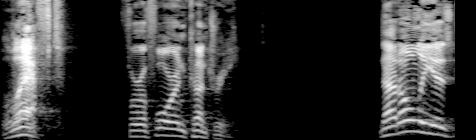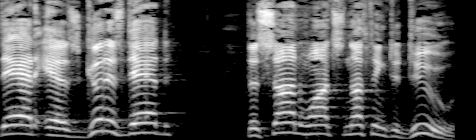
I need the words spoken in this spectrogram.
left for a foreign country. Not only is dad as good as dead, the son wants nothing to do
